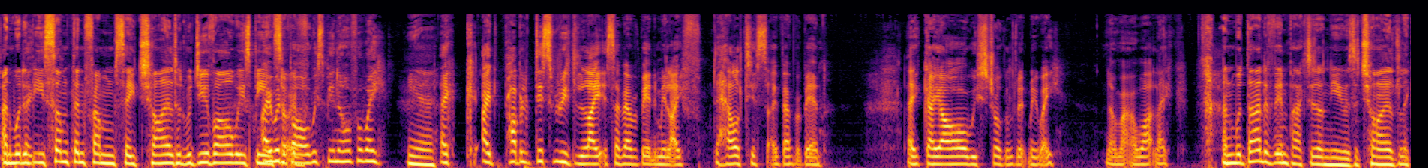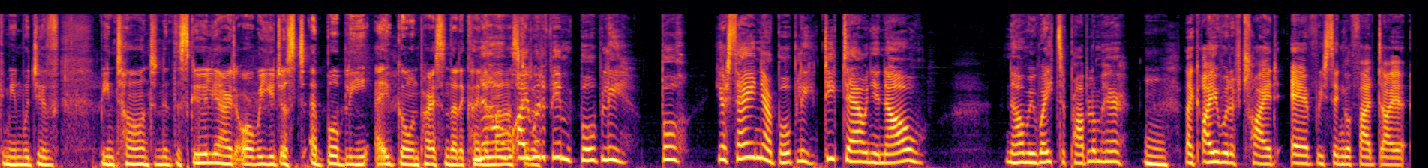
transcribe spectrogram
And would it be something from, say, childhood? Would you have always been I would have always been overweight. Yeah. Like I'd probably this would be the lightest I've ever been in my life, the healthiest I've ever been. Like I always struggled with my weight, no matter what. Like And would that have impacted on you as a child? Like, I mean, would you have been taunted in the schoolyard or were you just a bubbly, outgoing person that had kind of no, I would have been bubbly, but you're saying you're bubbly deep down. You know, no, my weight's a problem here. Mm. Like I would have tried every single fad diet.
